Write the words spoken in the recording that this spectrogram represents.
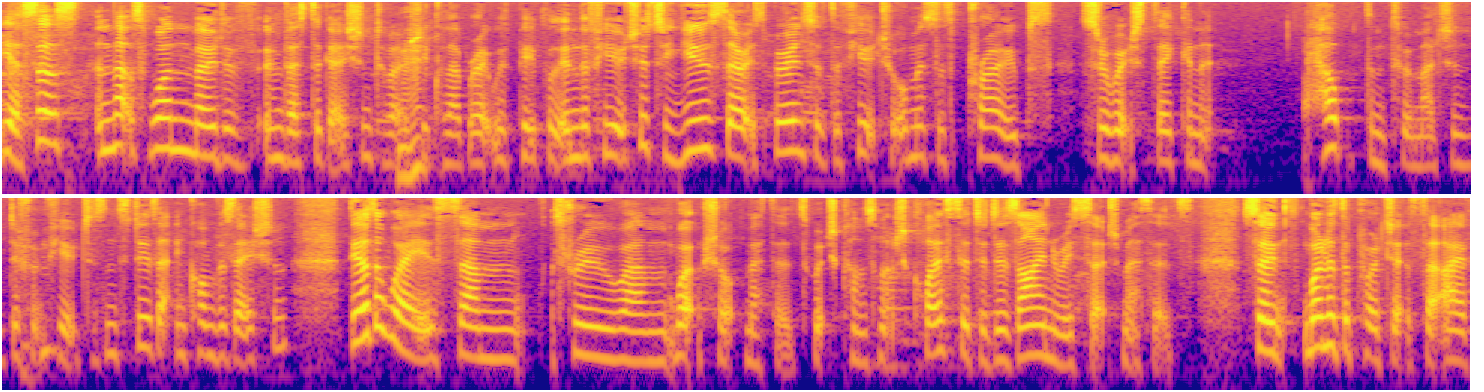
Yes, that's, and that's one mode of investigation to actually collaborate with people in the future, to use their experience of the future almost as probes through which they can help them to imagine different futures and to do that in conversation. The other way is um, through um, workshop methods, which comes much closer to design research methods. So, one of the projects that I've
